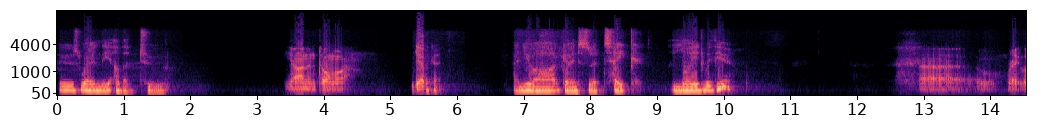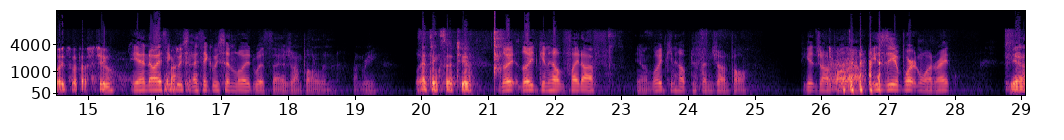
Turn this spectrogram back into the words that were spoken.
who's wearing the other two? Jan and Tomo. Yep. Okay. And you are going to sort of take Lloyd with you. Uh, right, Lloyd's with us too. Yeah, no, I think Must we be. I think we send Lloyd with uh, Jean Paul and Henri. I think so too. Lloyd, Lloyd can help fight off. You know, Lloyd can help defend Jean Paul to get Jean Paul out. He's the important one, right? Yeah.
